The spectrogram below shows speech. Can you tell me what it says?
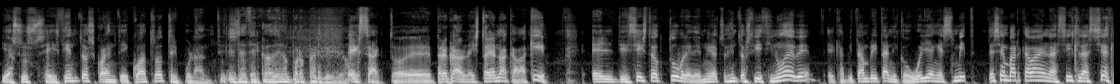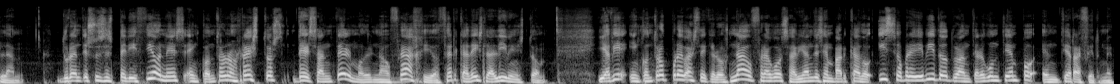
y a sus 644 tripulantes. Es decir, que lo dieron por perdido. Exacto, eh, pero claro, la historia no acaba aquí. El 16 de octubre de 1819, el capitán británico William Smith desembarcaba en las Islas Shetland, durante sus expediciones encontró los restos del San Telmo, del naufragio, cerca de Isla Livingston, y había, encontró pruebas de que los náufragos habían desembarcado y sobrevivido durante algún tiempo en tierra firme.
